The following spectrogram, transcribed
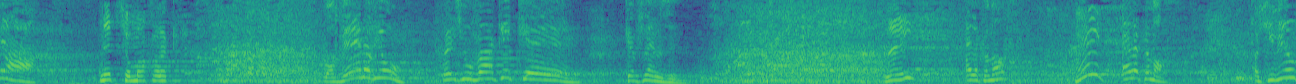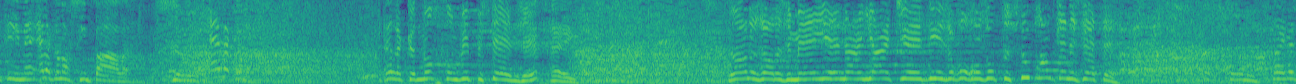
Ja, net zo makkelijk. Wat weinig, joh. Weet je hoe vaak ik eh, kan flensen? Nee? Elke nacht. Hé? Elke nacht. Als je wil kun je mij elke nacht zien palen. Zo. Elke nacht. Elke nacht van Wippenstein, zeg. Hey. Nou, dan zouden ze mij eh, na een jaartje dinsdagochtends op de stoeprand kunnen zetten. Nee, dat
